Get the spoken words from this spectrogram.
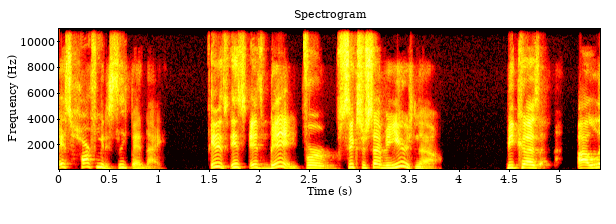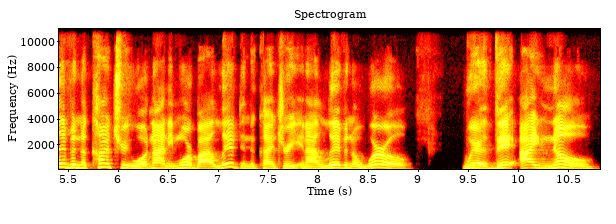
it's hard for me to sleep at night. It is, it's, it's been for six or seven years now because I live in a country, well, not anymore, but I lived in the country and I live in a world where they I know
